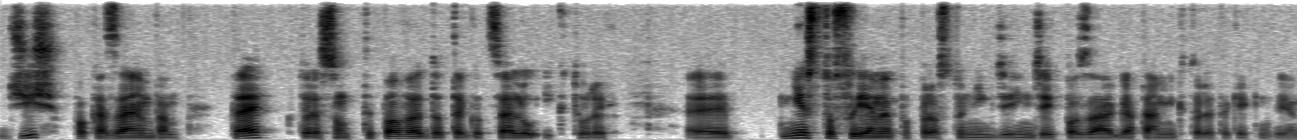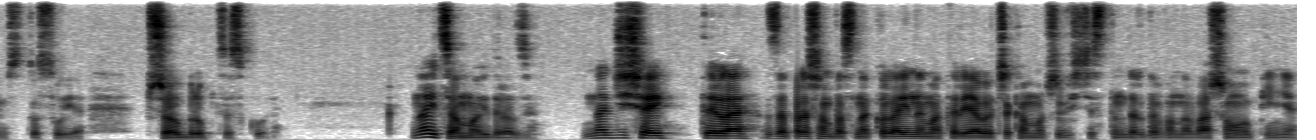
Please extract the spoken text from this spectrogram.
dziś pokazałem Wam te, które są typowe do tego celu i których nie stosujemy po prostu nigdzie indziej poza agatami, które, tak jak mówiłem, stosuję przy obróbce skóry. No i co, moi drodzy? Na dzisiaj tyle. Zapraszam Was na kolejne materiały. Czekam oczywiście standardowo na Waszą opinię.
